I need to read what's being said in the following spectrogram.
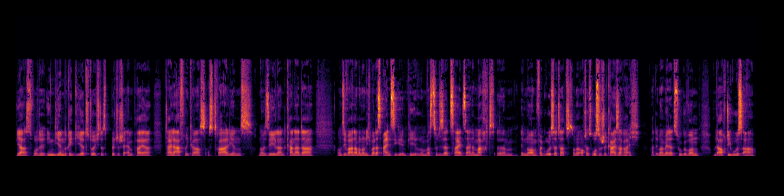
ja, es wurde Indien regiert durch das Britische Empire, Teile Afrikas, Australiens, Neuseeland, Kanada. Und sie waren aber noch nicht mal das einzige Imperium, was zu dieser Zeit seine Macht ähm, enorm vergrößert hat, sondern auch das russische Kaiserreich hat immer mehr dazu gewonnen und auch die USA,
